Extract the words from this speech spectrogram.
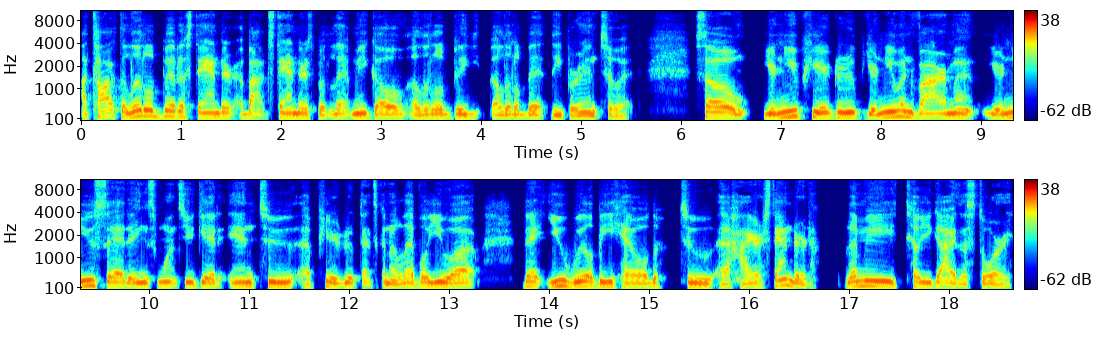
I talked a little bit of standard about standards, but let me go a little bit a little bit deeper into it. So, your new peer group, your new environment, your new settings, once you get into a peer group that's going to level you up, that you will be held to a higher standard. Let me tell you guys a story.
